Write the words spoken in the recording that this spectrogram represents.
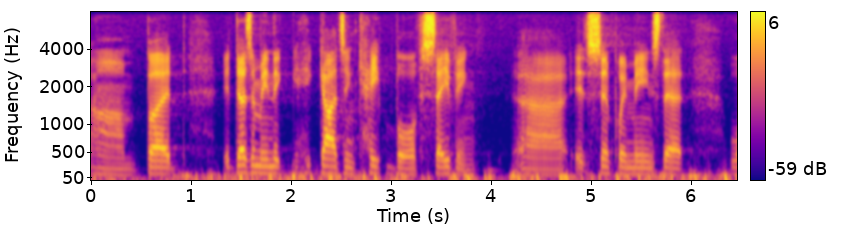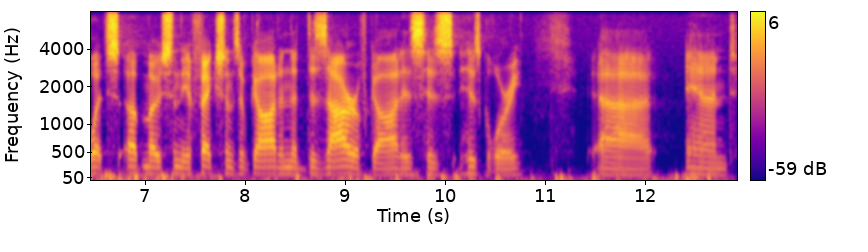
um, but it doesn't mean that God's incapable of saving. Uh, it simply means that what's upmost in the affections of God and the desire of God is His His glory, uh, and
